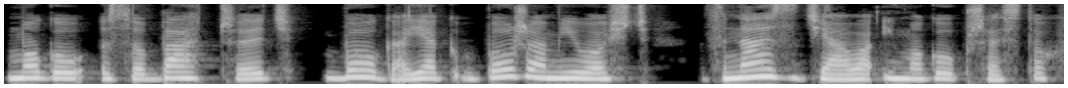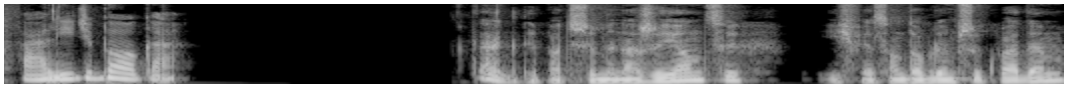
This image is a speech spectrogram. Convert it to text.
mogą zobaczyć Boga, jak Boża miłość w nas działa i mogą przez to chwalić Boga. Tak, gdy patrzymy na żyjących i świecą dobrym przykładem,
